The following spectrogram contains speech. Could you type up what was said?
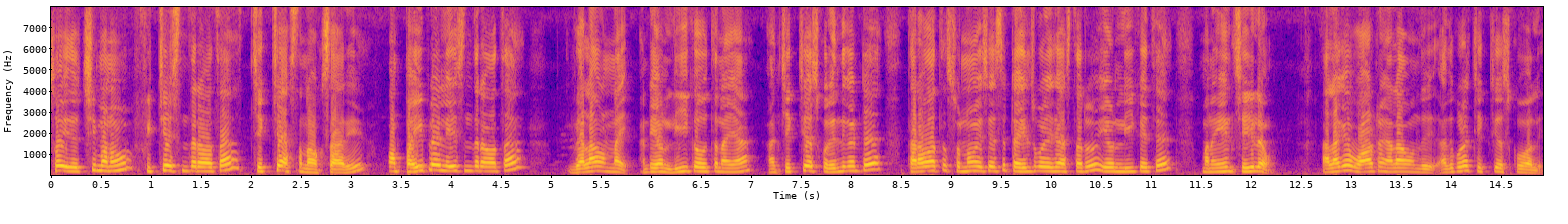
సో ఇది వచ్చి మనం ఫిట్ చేసిన తర్వాత చెక్ చేస్తున్నాం ఒకసారి. మనం పైప్ లైన్ వేసిన తర్వాత ఎలా ఉన్నాయి. అంటే ఏమైనా లీక్ అవుతున్నాయా అని చెక్ చేసుకోవాలి. ఎందుకంటే తర్వాత సున్నం వేసేసి టైల్స్ కూడా వేసేస్తారు. ఏమైనా లీక్ అయితే మనం ఏం చేయలేం. అలాగే వాటర్ ఎలా ఉంది అది కూడా చెక్ చేసుకోవాలి.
